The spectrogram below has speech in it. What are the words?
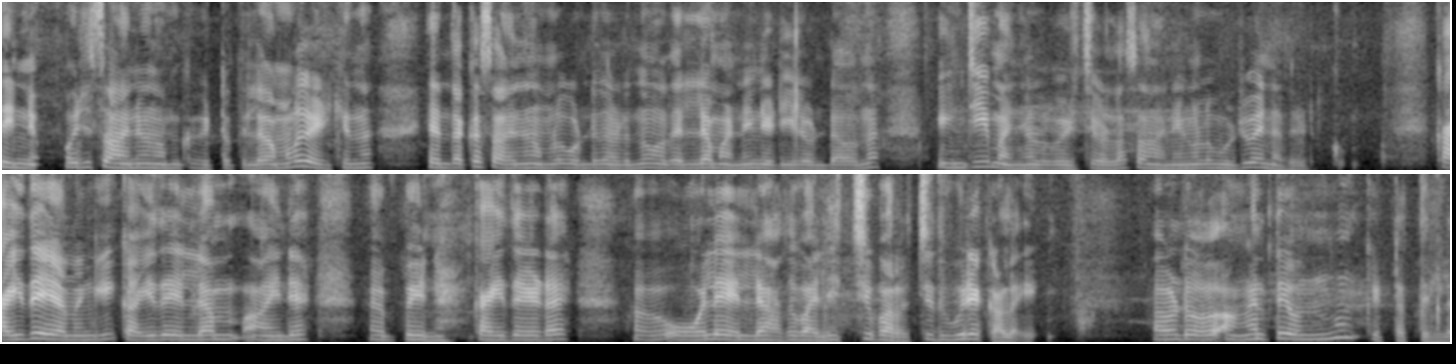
തിന്നും. ഒരു സാധനവും നമുക്ക് കിട്ടത്തില്ല. നമ്മൾ കഴിക്കുന്ന എന്തൊക്കെ സാധനം നമ്മൾ കൊണ്ട് നടന്നു അതെല്ലാം മണ്ണിനടിയിലുണ്ടാകുന്ന ഇഞ്ചി മഞ്ഞൾ ഒഴിച്ചുള്ള സാധനങ്ങൾ മുഴുവൻ അതെടുക്കും കൈതയാണെങ്കിൽ കൈതയെല്ലാം അതിന്റെ പിന്നെ കൈതയുടെ ഓലയെല്ലാം അത് വലിച്ച് പറിച്ച് ദൂരെ കളയും. അതുകൊണ്ട് അങ്ങനത്തെ ഒന്നും കിട്ടത്തില്ല.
